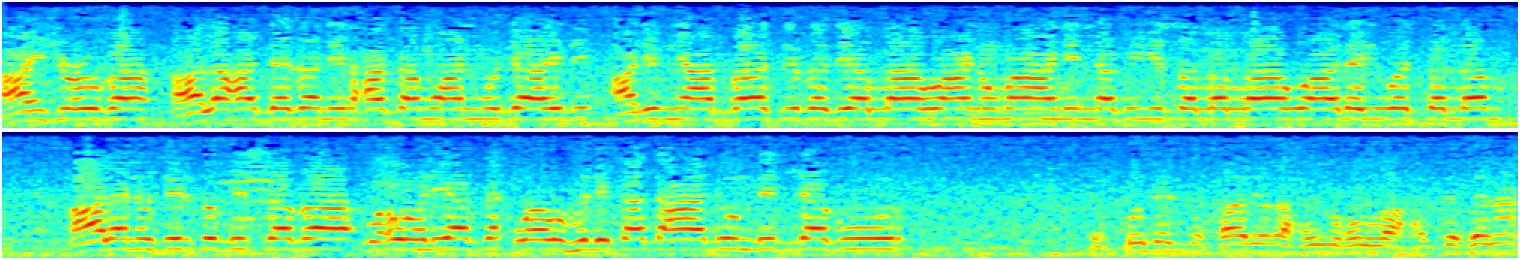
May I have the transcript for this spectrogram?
عن شعبة قال حدثني الحكم عن مجاهد عن ابن عباس رضي الله عنهما عن النبي صلى الله عليه وسلم قال نسرت بالسبا وأهلكت, وأهلكت عاد بالدبور. يقول البخاري رحمه الله حدثنا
